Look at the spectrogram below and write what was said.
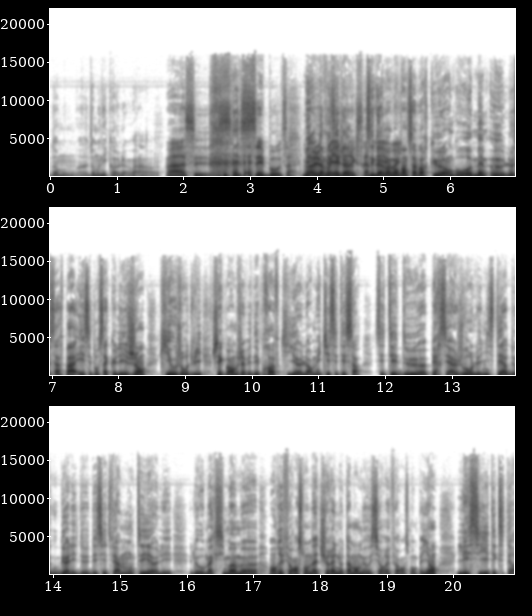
dans mon euh, dans mon école. Voilà. Ah, c'est beau ça. Mais, Ah, le non, mais c'est voyageur extrême. c'est quand même mais important oui. de savoir que, en gros, même eux ne le savent pas. Et c'est pour ça que les gens qui aujourd'hui, je sais que par exemple, j'avais des profs qui, leur métier, c'était ça. C'était de percer à jour le mystère de Google et de- d'essayer de faire monter les, le, au maximum, en référencement naturel notamment, mais aussi en référencement payant, les sites, etc.,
